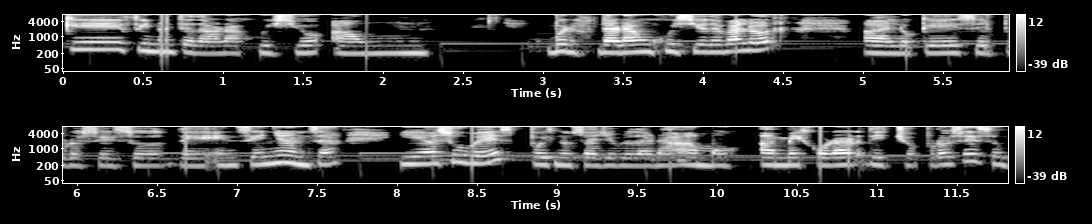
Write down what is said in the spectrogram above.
que finalmente dará juicio a un bueno, dará un juicio de valor a lo que es el proceso de enseñanza y a su vez pues nos ayudará a, a mejorar dicho proceso.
